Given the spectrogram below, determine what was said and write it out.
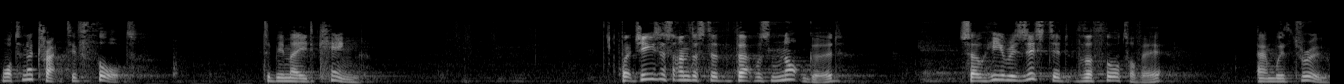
What an attractive thought to be made king. But Jesus understood that, that was not good, so he resisted the thought of it and withdrew.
